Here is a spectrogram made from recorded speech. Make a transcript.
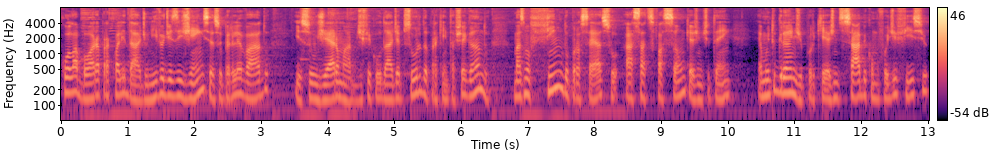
colabora para a qualidade. O nível de exigência é super elevado. Isso gera uma dificuldade absurda para quem está chegando, mas no fim do processo, a satisfação que a gente tem é muito grande, porque a gente sabe como foi difícil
